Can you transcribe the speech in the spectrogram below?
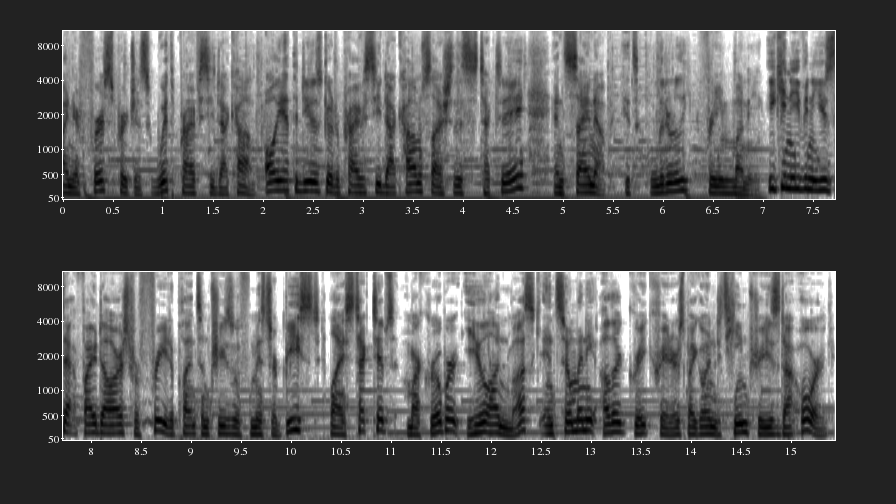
on your first purchase with privacy.com. All you have to do is go to privacy.com slash this is tech today and sign up. It's literally free money. You can even use that $5 for free to plant some trees with Mr. Beast, Linus Tech Tips, Mark Rober, Elon Musk, and so many other great creators by going to teamtrees.org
